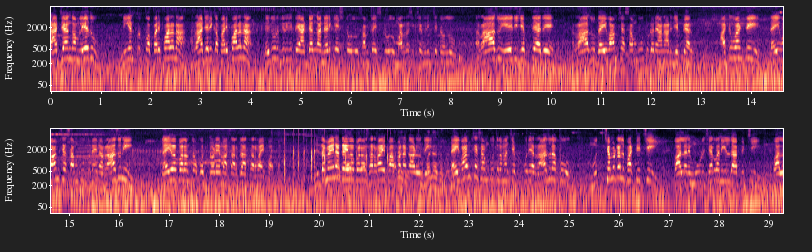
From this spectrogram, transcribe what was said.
రాజ్యాంగం లేదు. నియంతృత్వ పరిపాలన రాజరిక పరిపాలన ఎదురు తిరిగితే అడ్డంగా నరికేసేటోళ్ళు చంపేసేటోళ్ళు మరణశిక్ష విధించేటోళ్ళు రాజు ఏది చెప్తే అదే. రాజు దైవాంశ సంభూతుడని ఆనాడు చెప్పారు. అటువంటి దైవాంశ సంభూతుడైన రాజుని దైవబలంతో కొట్టినోడే మా సర్దార్ సర్వాయి పాపన్న నిజమైన దైవబలం సర్వాయి పాపన్న కాడుంది. దైవాంశ సంభూతులమని చెప్పుకునే రాజులకు ముచ్చమటలు పట్టించి వాళ్ళని మూడు చెర్ల నీళ్ళు దాపించి వాళ్ళ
